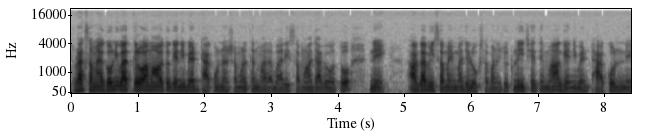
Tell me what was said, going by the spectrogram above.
થોડાક સમય અગાઉની વાત કરવામાં આવે તો ગેનીબેન ઠાકોરના સમર્થનમાં રબારી સમાજ આવ્યો હતો ને આગામી સમયમાં જે લોકસભાની ચૂંટણી છે, તેમાં ગેનીબેન ઠાકોરને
